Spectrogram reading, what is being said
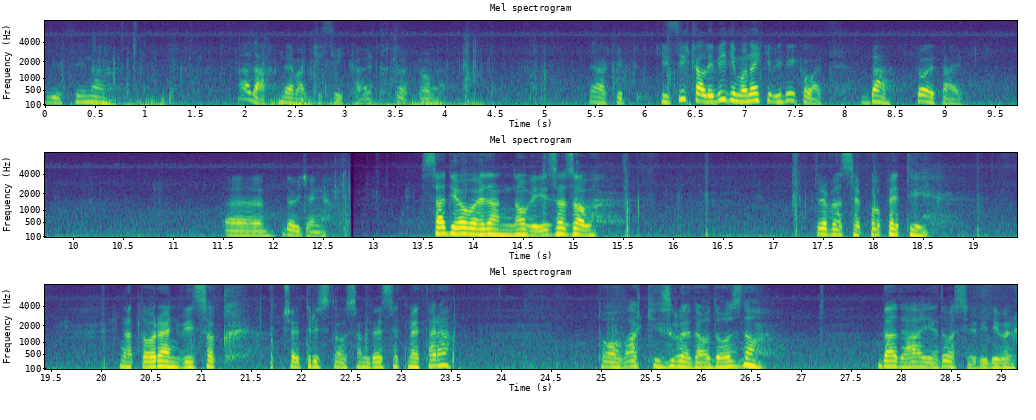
Visina, a da, nema kisika, eto, to je problem. Nema kisika, ali vidimo neki vidikovac. Da, to je taj. E, doviđenja. Sad je ovo jedan novi izazov. Treba se popeti na toranj visok 480 metara. To ovak izgleda od ozdo. Da, da, jedva se vidi vrh.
